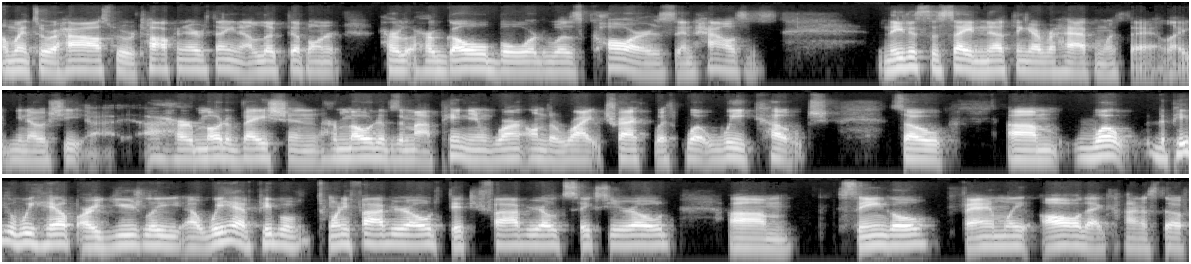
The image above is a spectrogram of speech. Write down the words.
I went to her house. We were talking everything. And I looked up on her, her, her goal board was cars and houses. Needless to say, nothing ever happened with that. Like, you know, she, uh, her motivation, her motives, in my opinion, weren't on the right track with what we coach. So, um, what the people we help are usually, uh, we have people 25 year old, 55 year old, 60 year old, um, single, family, all that kind of stuff.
